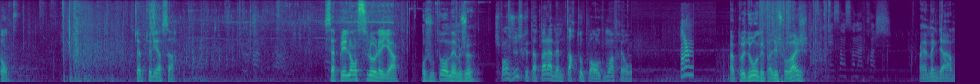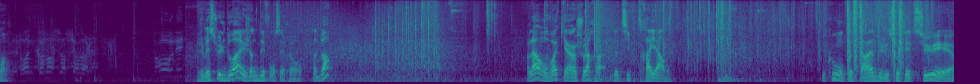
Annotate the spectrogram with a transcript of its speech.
Bon. Tu vas ça. Ça s'appelait Lancelot, les gars. On joue pas au même jeu. Je pense juste que t'as pas la même tarte au poireau que moi, frérot. Un peu d'eau, on n'est pas des sauvages. Ouais, un mec derrière moi. Je m'essuie le doigt et je viens de défoncer, frérot. Ça te va? Là, on voit qu'il y a un joueur de type tryhard. Du coup, on peut se permettre de lui sauter dessus et euh,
